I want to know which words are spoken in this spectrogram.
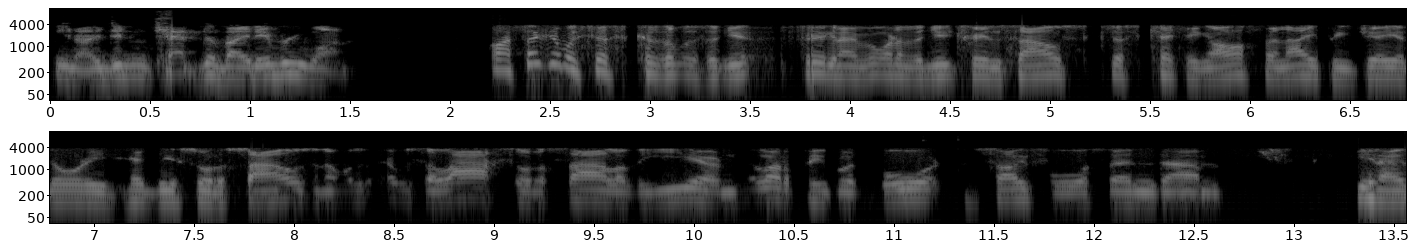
you know didn't captivate everyone? I think it was just because it was a new, you know, one of the Nutrien sales just kicking off, and APG had already had their sort of sales, and it was it was the last sort of sale of the year, and a lot of people had bought and so forth, and um, you know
